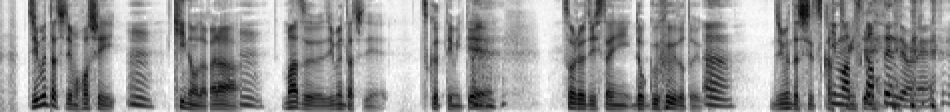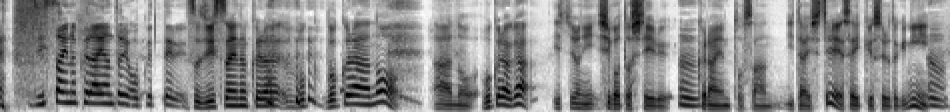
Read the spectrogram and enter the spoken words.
自分たちでも欲しいうん。機能だから、うん。まず自分たちで作ってみて それを実際にドッグフードというか、うん自分たちで使って今使ってんだよね。実際のクライアントに送ってる。そう実際のクラ 僕僕らのあの僕らが一緒に仕事しているうん。クライアントさんに対して請求するときにうん。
